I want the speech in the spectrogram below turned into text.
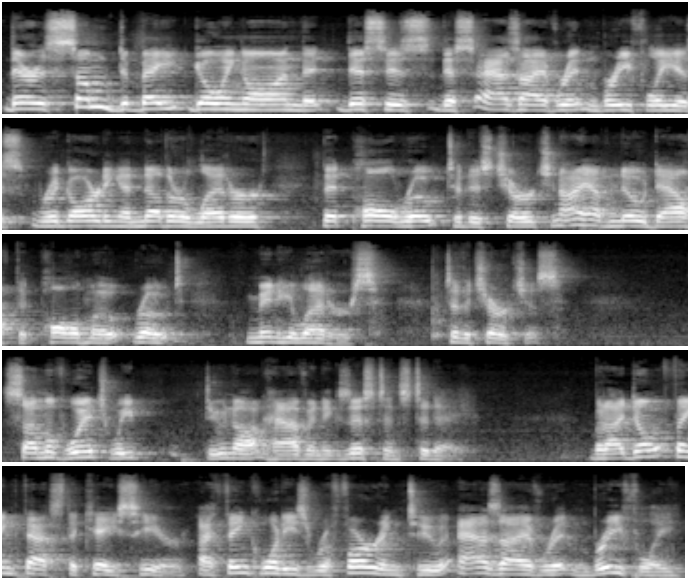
There is some debate going on that this is this as I have written briefly is regarding another letter that Paul wrote to this church, and I have no doubt that Paul wrote many letters to the churches, some of which we do not have in existence today. But I don't think that's the case here. I think what he's referring to, as I have written briefly,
